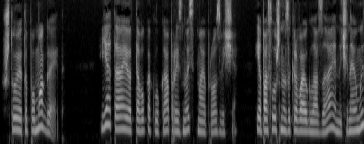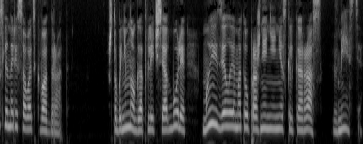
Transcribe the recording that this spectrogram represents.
что это помогает? Я таю от того, как Лука произносит мое прозвище. Я послушно закрываю глаза и начинаю мысленно рисовать квадрат. Чтобы немного отвлечься от боли, мы делаем это упражнение несколько раз, вместе.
